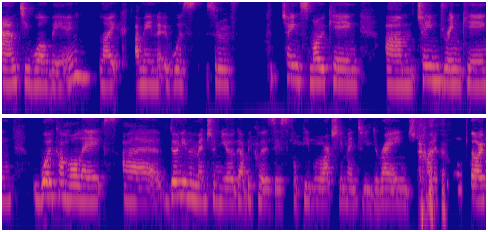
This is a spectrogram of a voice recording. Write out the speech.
anti well-being. Like, I mean, it was sort of chain smoking, um, chain drinking, workaholics. Uh, don't even mention yoga because it's for people who are actually mentally deranged. Kind of so,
